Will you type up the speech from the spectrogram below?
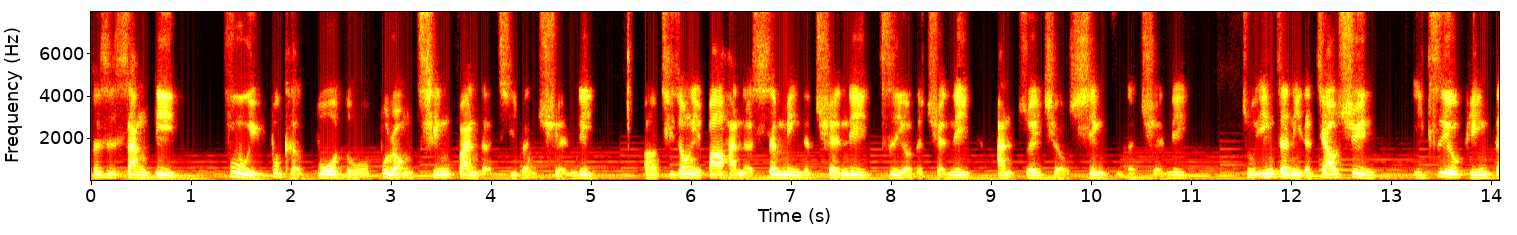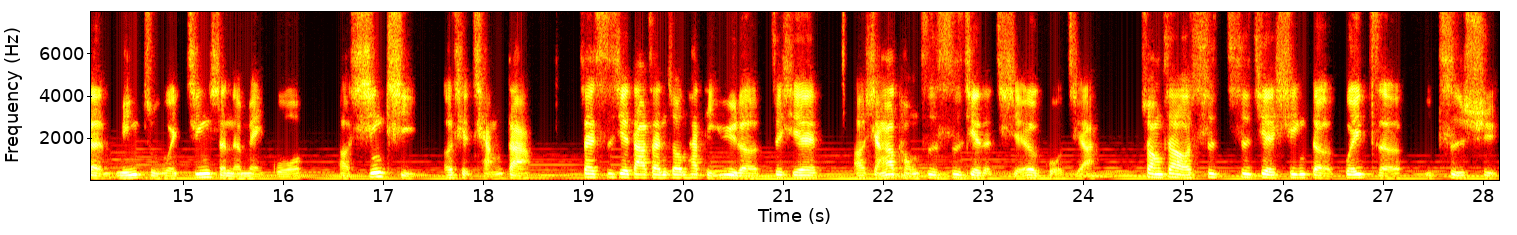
这是上帝赋予不可剥夺、不容侵犯的基本权利。呃，其中也包含了生命的权利、自由的权利和追求幸福的权利。主因着你的教训，以自由、平等、民主为精神的美国，呃，兴起而且强大。在世界大战中，他抵御了这些啊、呃、想要统治世界的邪恶国家，创造了世世界新的规则与秩序。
